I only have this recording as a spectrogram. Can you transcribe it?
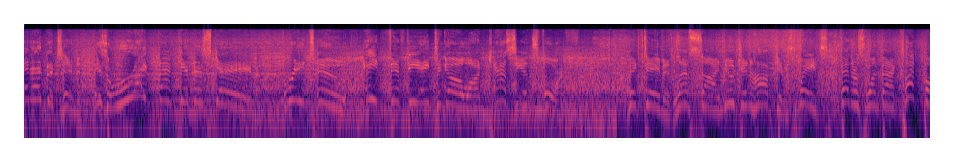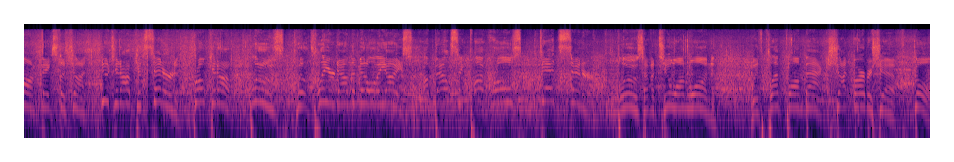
and Edmonton is right back in this game. 3-2, 8.58 to go on Kassian's fourth. McDavid, left side, Nugent Hopkins waits, feathers one back, Klefbom makes the shot. Nugent Hopkins centered, broken up. Blues will clear down the middle of the ice. A bouncing puck rolls dead center. Blues have a Klefbom back. Shot Barbashev, goal.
